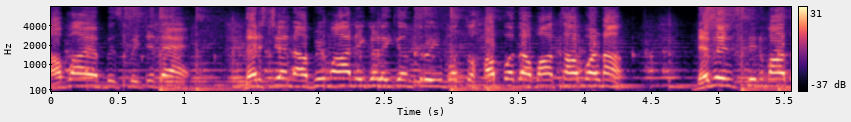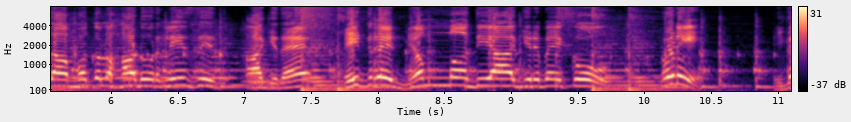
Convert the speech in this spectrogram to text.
ಹವಾ ಎಬ್ಬಿಸ್ಬಿಟ್ಟಿದೆ ದರ್ಶನ್ ಅಭಿಮಾನಿಗಳಿಗಂತೂ ಇವತ್ತು ಹಬ್ಬದ ವಾತಾವರಣ. ಡೆಬಿಲ್ ಸಿನಿಮಾದ ಮೊದಲು ಹಾಡು ರಿಲೀಸ್ ಆಗಿದೆ. ಇದ್ರೆ ನೆಮ್ಮದಿಯಾಗಿರ್ಬೇಕು. ನೋಡಿ ಈಗ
